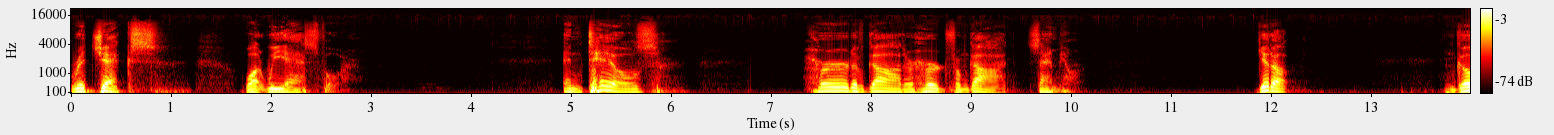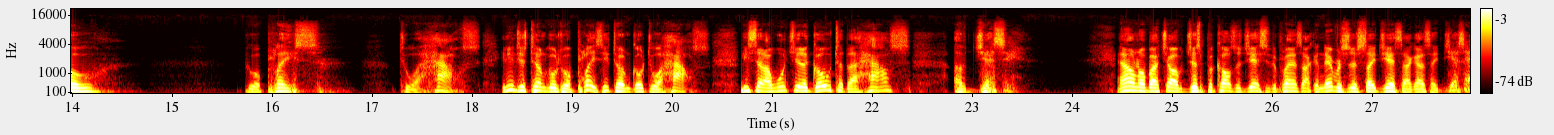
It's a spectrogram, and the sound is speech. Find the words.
rejects what we ask for and tells heard of God or heard from God, Samuel, get up and go to a place, to a house. He didn't just tell him to go to a place, he told him to go to a house. He said, I want you to go to the house of Jesse. And I don't know about y'all, just because of Jesse the plans, I can never just say Jesse, I got to say Jesse.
